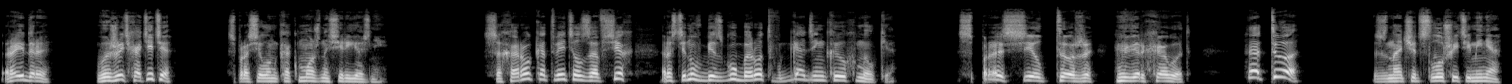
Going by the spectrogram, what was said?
«Рейдеры, вы жить хотите?» — спросил он как можно серьезней. Сахарок ответил за всех, растянув безгубый рот в гаденькой ухмылке. Спросил тоже верховод. «А то!» «Значит, слушайте меня.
